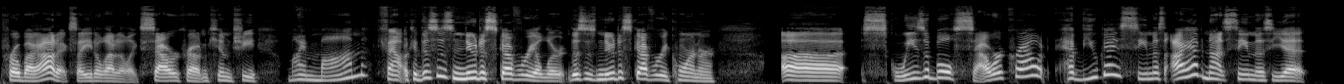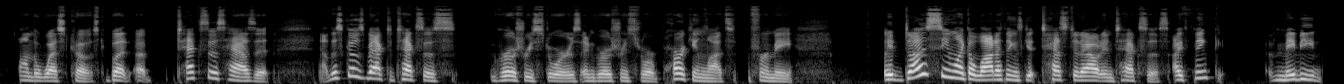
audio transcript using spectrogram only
probiotics. I eat a lot of like sauerkraut and kimchi. My mom found okay, this is new discovery alert. This is new discovery corner. Uh squeezable sauerkraut. Have you guys seen this? I have not seen this yet on the West Coast, but uh, Texas has it. Now this goes back to Texas grocery stores and grocery store parking lots for me. It does seem like a lot of things get tested out in Texas. I think maybe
